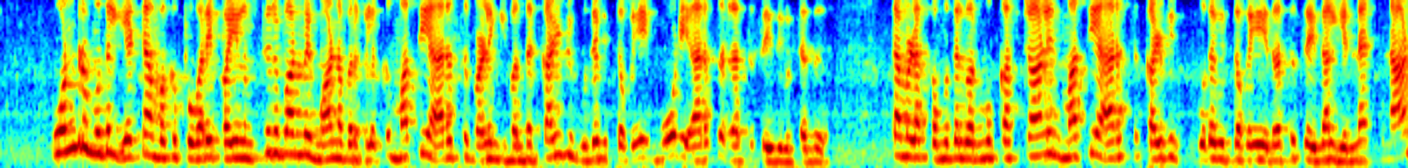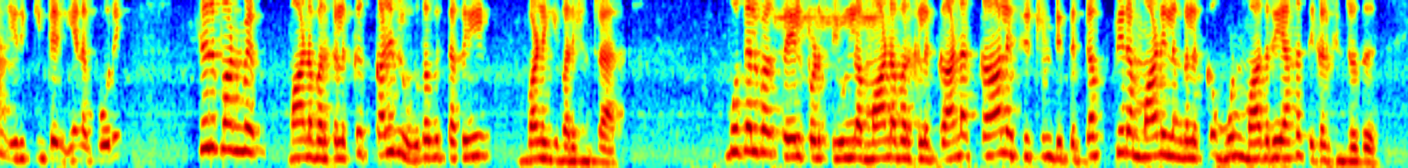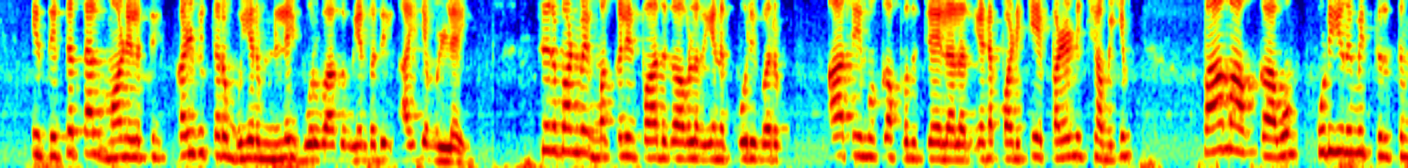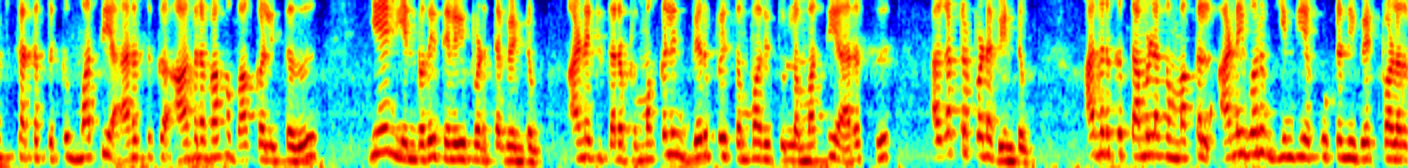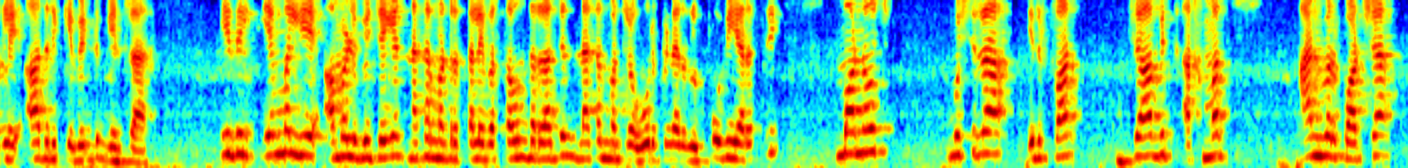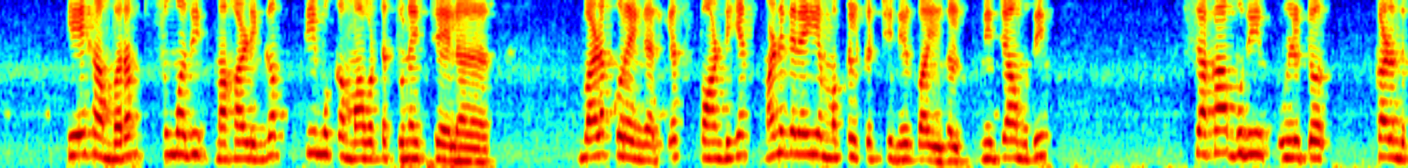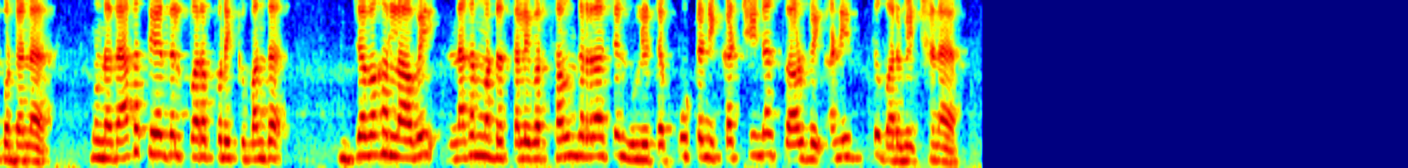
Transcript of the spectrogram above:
ஒன்று முதல் எட்டாம் வகுப்பு வரை பயிலும் சிறுபான்மை மாணவர்களுக்கு மத்திய அரசு வழங்கி வந்த கல்வி உதவித்தொகையை மோடி அரசு ரத்து செய்துவிட்டது. தமிழக முதல்வர் மு ஸ்டாலின் மத்திய அரசு கல்வி உதவித்தொகையை ரத்து செய்தால் என்ன? நான் இருக்கின்றேன் என கூறி சிறுபான்மை மாணவர்களுக்கு கல்வி உதவித்தொகையை வழங்கி வருகின்றார். முதல்வர் செயல்படுத்தியுள்ள மாணவர்களுக்கான காலை சிற்றுண்டி திட்டம் பிற மாநிலங்களுக்கு முன் மாதிரியாக திகழ்கின்றது. இத்திட்டத்தால் மாநிலத்தில் கல்வித்தரம் உயரும் நிலை உருவாகும் என்பதில் ஐயமில்லை. சிறுபான்மை மக்களின் பாதுகாவலர் என கூறி வரும் அதிமுக பொதுச் செயலாளர் எடப்பாடி கே பழனிசாமியும் பாமகவும் குடியுரிமை திருத்தும் சட்டத்துக்கு மத்திய அரசுக்கு ஆதரவாக வாக்களித்தது ஏன் என்பதை தெளிவுபடுத்த வேண்டும். அனைத்து தரப்பு மக்களின் வெறுப்பை சம்பாதித்துள்ள மத்திய அரசு அகற்றப்பட வேண்டும். அதற்கு தமிழக மக்கள் அனைவரும் இந்திய கூட்டணி வேட்பாளர்களை ஆதரிக்க வேண்டும் என்றார். இதில் எம்எல்ஏ அமளு விஜயன் நகர்மன்ற தலைவர் சவுந்தரராஜன் நகர்மன்ற உறுப்பினர்கள் புவியரசி மனோஜ் முஷ்ரா இர்ஃபான் ஜாவித் அஹ்மத் அன்வர் பாட்ஷா ஏகாம்பரம் சுமதி மகாலிங்கம் திமுக மாவட்ட துணை செயலாளர் வழக்குரைஞர் எஸ் பாண்டியன் மனிதநேய மக்கள் கட்சி நிர்வாகிகள் நிஜாமுதீன் சகாபுதீன் உள்ளிட்டோர் கலந்து கொண்டனர். முன்னதாக தேர்தல் பரப்புரைக்கு வந்த ஜவஹர்லாவை நகர்மன்ற தலைவர் சவுந்தரராஜன் உள்ளிட்ட கூட்டணி கட்சியினர் சால்வை அணிவித்து வரவேற்றனர்.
